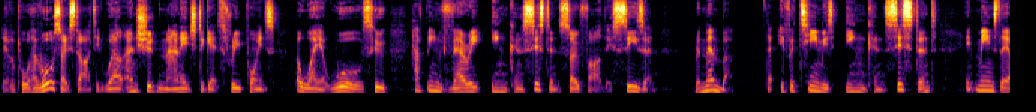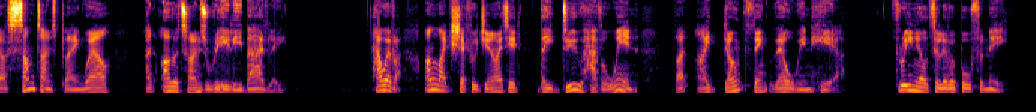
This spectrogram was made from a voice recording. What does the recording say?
Liverpool have also started well and should manage to get three points away at Wolves, who have been very inconsistent so far this season. Remember that if a team is inconsistent, it means they are sometimes playing well and other times really badly. However, unlike Sheffield United, they do have a win, but I don't think they'll win here. 3 0 to Liverpool for me.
